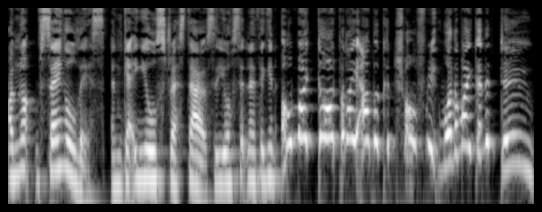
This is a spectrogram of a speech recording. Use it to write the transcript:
I'm not saying all this and getting you all stressed out so you're sitting there thinking, oh my God, but I am a control freak. What am I going to do?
